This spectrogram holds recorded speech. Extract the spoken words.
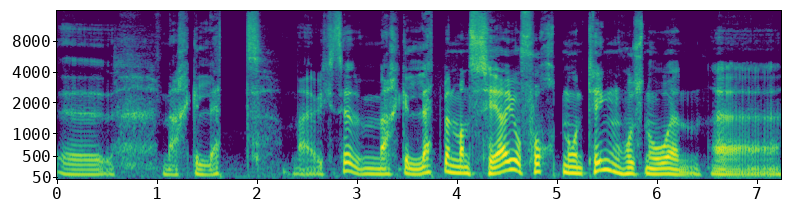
eh, merker lett Nei, jeg vil ikke si merker lett, men man ser jo fort noen ting hos noen. Eh,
